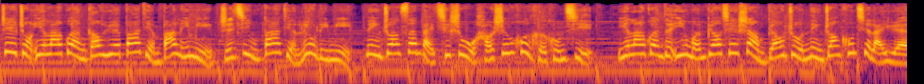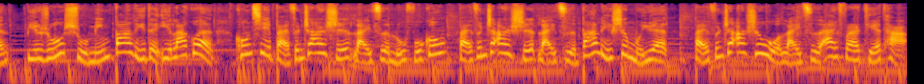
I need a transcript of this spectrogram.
这种易拉罐高约八点八厘米，直径八点六厘米，内装三百七十五毫升混合空气。易拉罐的英文标签上标注内装空气来源，比如署名巴黎的易拉罐，空气百分之二十来自卢浮宫，百分之二十来自巴黎圣母院，百分之二十五来自埃菲尔铁塔，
